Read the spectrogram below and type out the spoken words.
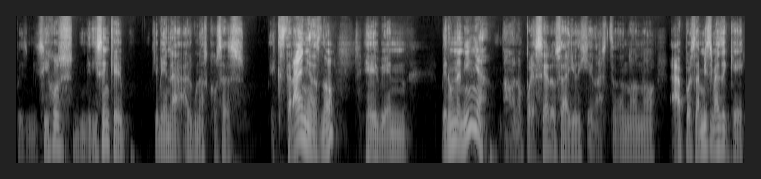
pues, mis hijos me dicen que, que ven a- algunas cosas extrañas, ¿no? Eh, ven, ven una niña. No, no puede ser. O sea, yo dije, no, esto no, no. Ah, pues a mí se me hace que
